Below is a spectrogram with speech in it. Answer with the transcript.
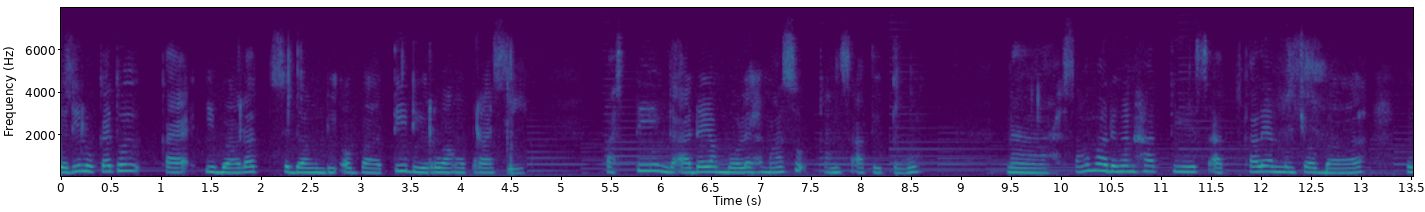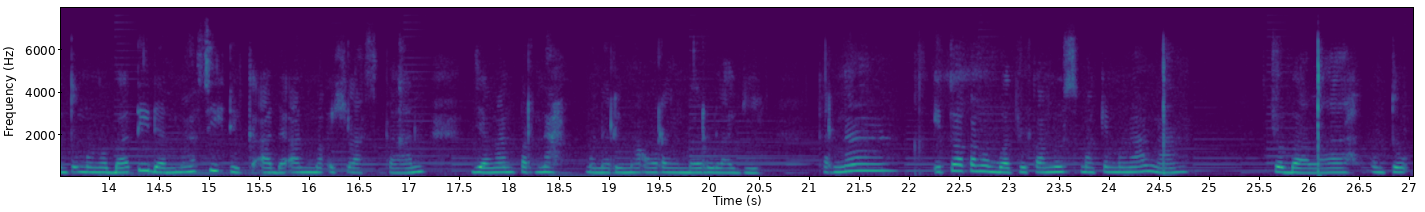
jadi luka itu kayak ibarat sedang diobati di ruang operasi. Pasti nggak ada yang boleh masuk kan saat itu. Nah, sama dengan hati saat kalian mencoba untuk mengobati dan masih di keadaan mengikhlaskan, jangan pernah menerima orang yang baru lagi. Karena itu akan membuat lukamu semakin menganga. Cobalah untuk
